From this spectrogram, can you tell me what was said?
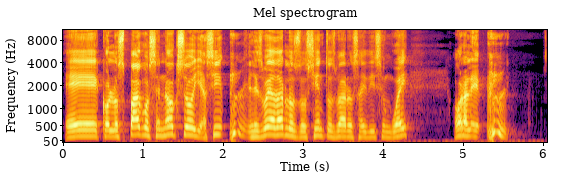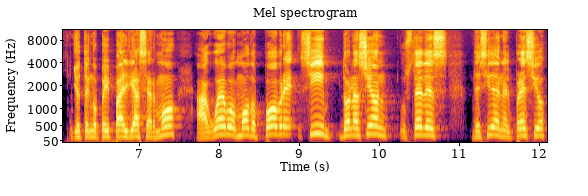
eh, con los pagos en Oxxo y así. Les voy a dar los 200 varos, ahí dice un güey. Órale, yo tengo PayPal, ya se armó. A huevo, modo pobre. Sí, donación. Ustedes decidan el precio.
